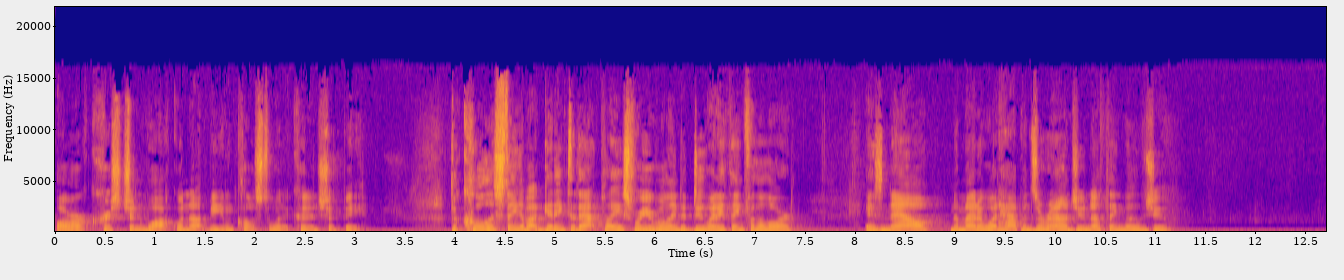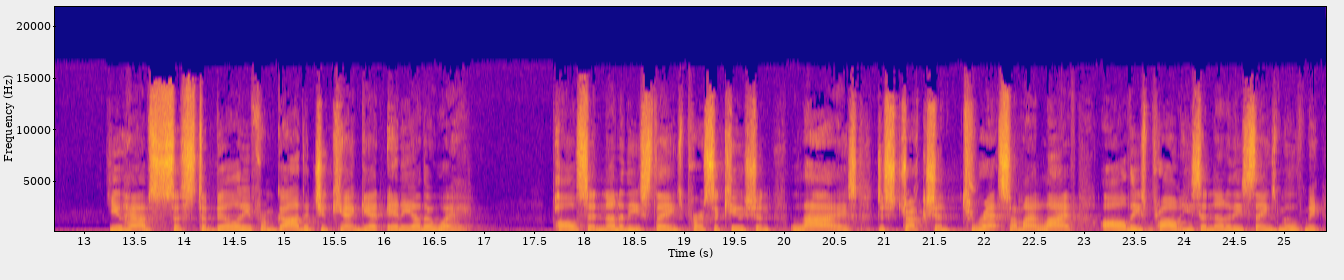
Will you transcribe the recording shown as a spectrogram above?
or our Christian walk will not be even close to what it could and should be. The coolest thing about getting to that place where you're willing to do anything for the Lord is now, no matter what happens around you, nothing moves you. You have stability from God that you can't get any other way. Paul said, None of these things persecution, lies, destruction, threats on my life, all these problems. He said, None of these things move me.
